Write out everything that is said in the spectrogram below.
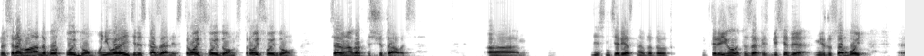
Но все равно надо было свой дом. У него родители сказали, строй свой дом, строй свой дом. Все равно как-то считалось. А, здесь интересное вот это вот интервью. Это запись беседы между собой э,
